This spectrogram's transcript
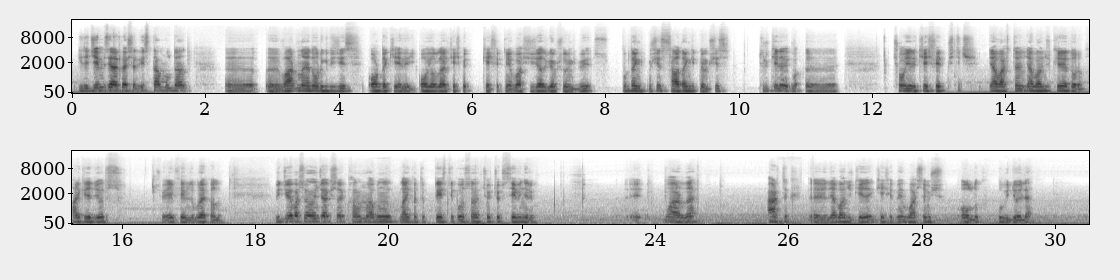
Gideceğimiz yer arkadaşlar İstanbul'dan ee, e, Varna'ya doğru gideceğiz. Oradaki evi, o yolları keşfet, keşfetmeye başlayacağız. Görmüş olduğunuz gibi buradan gitmişiz, sağdan gitmemişiz. Türkiye'de e, çoğu yeri keşfetmiştik. Yavaştan yabancı ülkelere doğru hareket ediyoruz. Şöyle el frenimizi bırakalım. Videoya başlamadan önce arkadaşlar kanalıma abone olup like atıp destek olursanız çok çok sevinirim. E, bu arada artık e, yabancı ülkeleri keşfetmeye başlamış olduk bu videoyla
